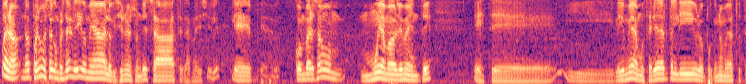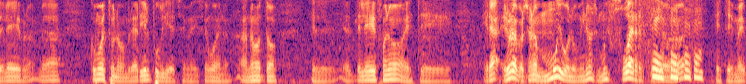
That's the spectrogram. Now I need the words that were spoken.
Bueno, nos ponemos a conversar y le digo, mira, lo que hicieron es un desastre, las medicinas. Le- le- conversamos muy amablemente este y le digo, mira, me gustaría darte el libro, porque no me das tu teléfono? Me da, ¿Cómo es tu nombre? Ariel Pugliese, me dice. Bueno, anoto el, el teléfono. este era, era una persona muy voluminosa, muy fuerte. Sí, sí, sí, sí. Este, me-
